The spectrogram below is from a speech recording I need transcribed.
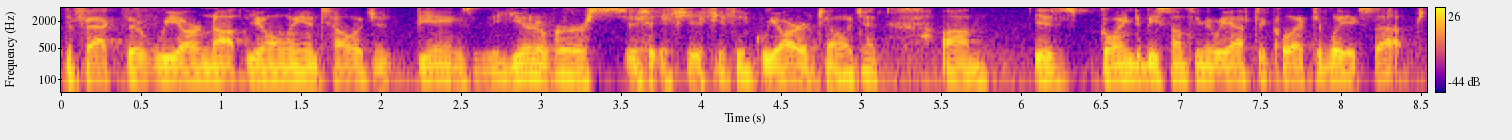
the fact that we are not the only intelligent beings in the universe, if you, if you think we are intelligent, um, is going to be something that we have to collectively accept.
